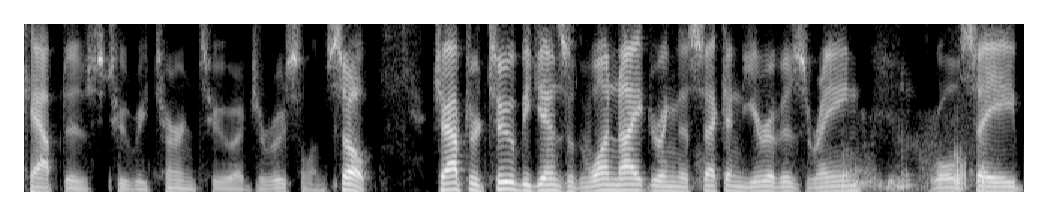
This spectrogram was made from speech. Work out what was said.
captives to return to uh, Jerusalem. So, chapter two begins with one night during the second year of his reign. We'll say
